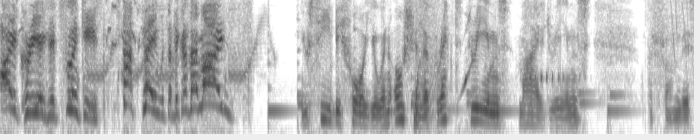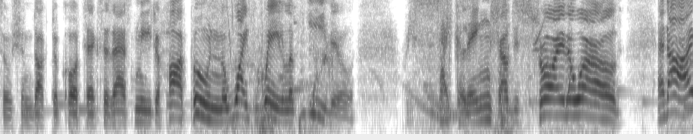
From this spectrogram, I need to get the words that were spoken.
I created Slinkies! Stop playing with them because they're mine! You see before you an ocean of wrecked dreams, my dreams. But from this ocean, Dr. Cortex has asked me to harpoon the white whale of evil. Recycling shall destroy the world, and I,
